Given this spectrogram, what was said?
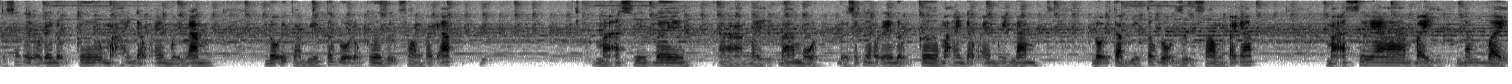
được xác nhận ở đen động cơ mã hành động E15 lỗi cảm biến tốc độ động cơ dự phòng backup. Mã CB731 được xác nhận ở đen động cơ mã hành động E15 lỗi cảm biến tốc độ dự phòng backup. Mã CA757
